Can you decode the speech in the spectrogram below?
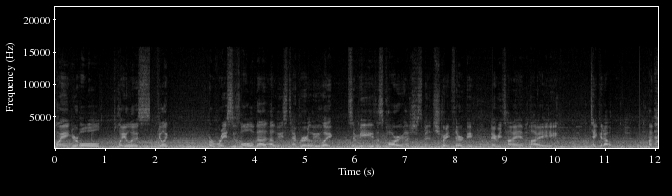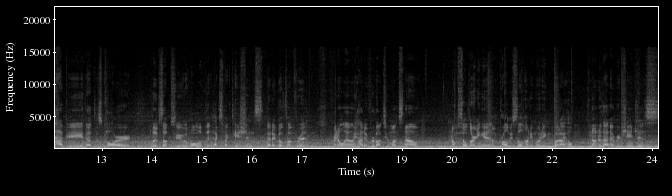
playing your old playlists, I feel like erases all of that, at least temporarily. Like, to me, this car has just been straight therapy every time I take it out. I'm happy that this car lives up to all of the expectations that I built up for it. I know I only had it for about two months now, and I'm still learning it. I'm probably still honeymooning, but I hope none of that ever changes.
